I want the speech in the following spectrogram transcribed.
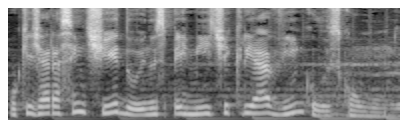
o que gera sentido e nos permite criar vínculos com o mundo.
